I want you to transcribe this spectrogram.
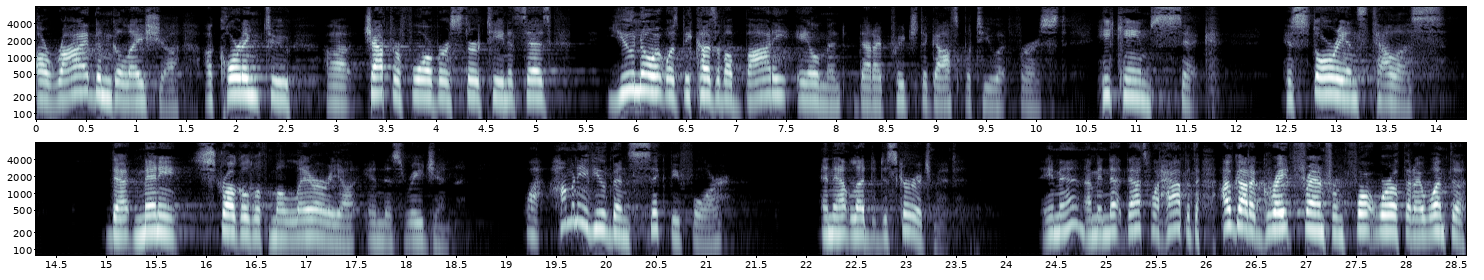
arrived in Galatia, according to uh, chapter 4, verse 13, it says, You know it was because of a body ailment that I preached the gospel to you at first. He came sick. Historians tell us that many struggled with malaria in this region. Well, how many of you have been sick before and that led to discouragement? Amen. I mean, that, that's what happens. I've got a great friend from Fort Worth that I went to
